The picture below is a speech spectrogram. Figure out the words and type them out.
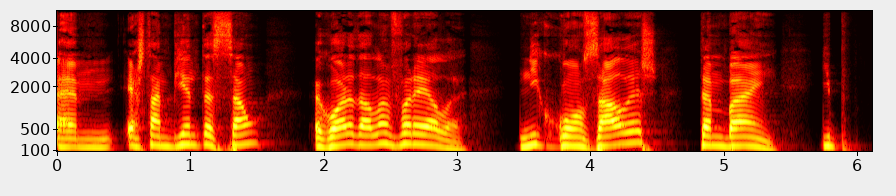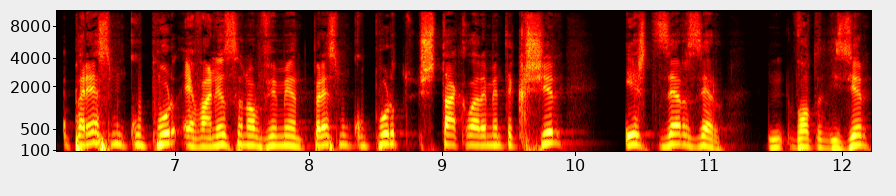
hum, esta ambientação agora da Alan Varela, Nico Gonzalez também, e parece-me que o Porto, Evanilson obviamente, parece-me que o Porto está claramente a crescer este 0-0. N- Volto a dizer,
